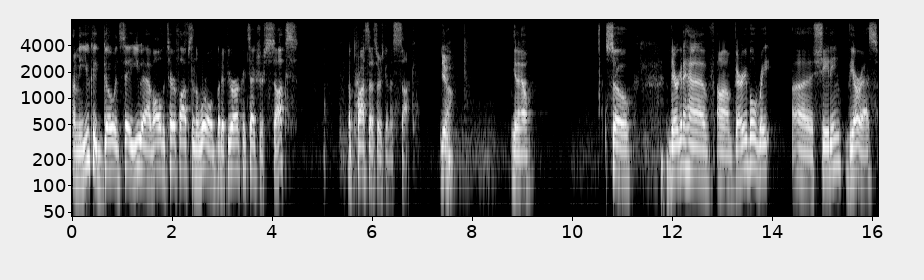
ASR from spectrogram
I mean, you could go and say you have all the teraflops in the world, but if your architecture sucks, the processor is going to suck. Yeah. You know? So they're going to have um, variable rate uh, shading, VRS,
